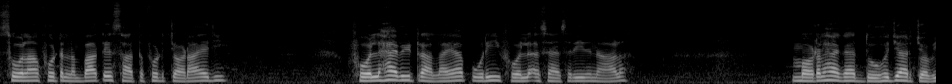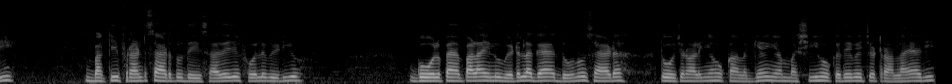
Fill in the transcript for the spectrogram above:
16 ਫੁੱਟ ਲੰਬਾ ਤੇ 7 ਫੁੱਟ ਚੌੜਾ ਹੈ ਜੀ। ਫੁੱਲ ਹੈਵੀ ਟਰਾਲਾ ਆ, ਪੂਰੀ ਫੁੱਲ ਅਸੈਸਰੀ ਦੇ ਨਾਲ। ਮਾਡਲ ਹੈਗਾ 2024 ਬਾਕੀ ਫਰੰਟ ਸਾਈਡ ਤੋਂ ਦੇਖ ਸਕਦੇ ਜੇ ਫੁੱਲ ਵੀਡੀਓ ਗੋਲ ਪੈਂਪ ਵਾਲਾ ਇਹਨੂੰ ਵਿਡ ਲੱਗਾ ਹੈ, ਦੋਨੋਂ ਸਾਈਡ ਟੋਚਨ ਵਾਲੀਆਂ ਹੁੱਕਾਂ ਲੱਗੀਆਂ ਹੋਈਆਂ, ਮੱਛੀ ਹੁੱਕ ਦੇ ਵਿੱਚ ਟਰਾਲਾ ਆ ਜੀ।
